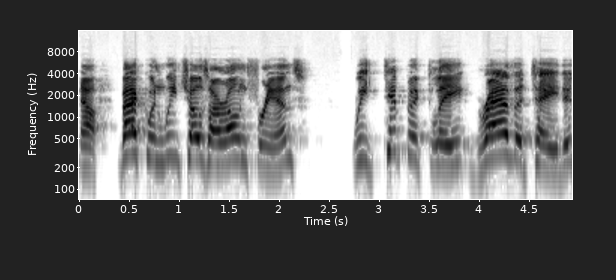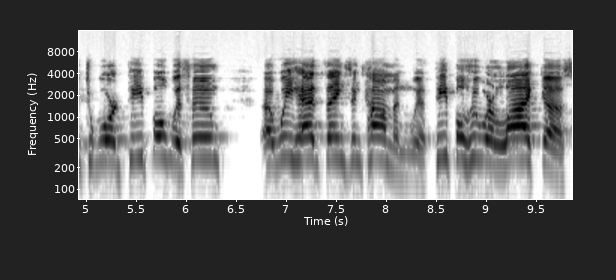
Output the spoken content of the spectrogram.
Now, back when we chose our own friends, we typically gravitated toward people with whom uh, we had things in common with, people who were like us,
